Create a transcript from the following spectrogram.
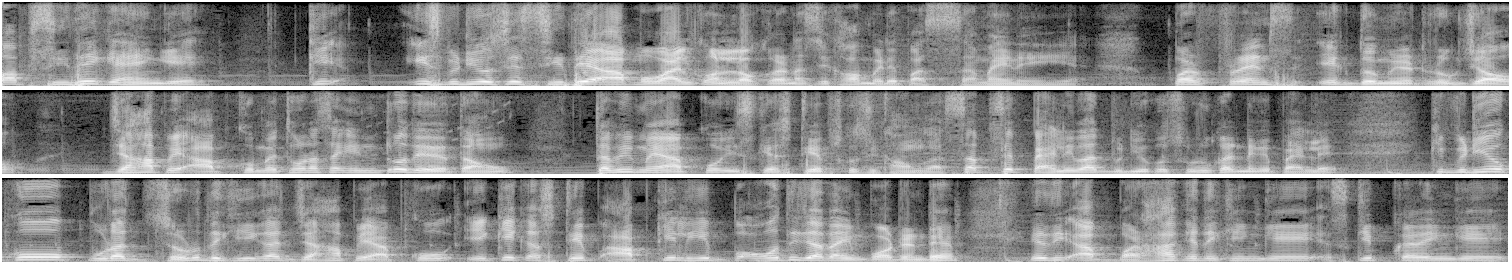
आप सीधे कहेंगे कि इस वीडियो से सीधे आप मोबाइल को अनलॉक करना सिखाओ, मेरे पास समय नहीं है। पर फ्रेंड्स एक दो मिनट रुक जाओ, जहाँ पे आपको मैं थोड़ा सा इंट्रो दे देता हूँ, तभी मैं आपको इसके स्टेप्स को सिखाऊँगा। सबसे पहली बात वीडियो को शुरू करने के पहले कि वीडियो को पूरा ज़रूर देखिएगा, जहाँ पे आपको एक एक स्टेप आपके लिए बहुत ही ज़्यादा इंपॉर्टेंट है। यदि आप बढ़ा के देखेंगे स्किप करेंगे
